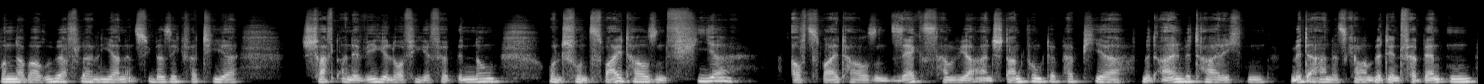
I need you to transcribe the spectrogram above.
wunderbar rüberflanieren ins Überseequartier, schafft eine wegeläufige Verbindung. Und schon 2004 auf 2006 haben wir ein Standpunktepapier mit allen Beteiligten, mit der Handelskammer, mit den Verbänden,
